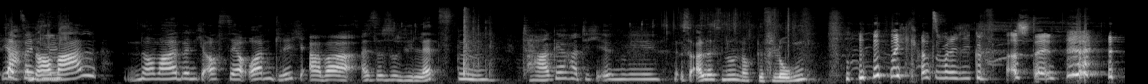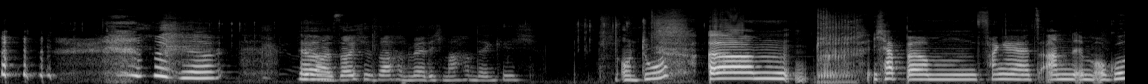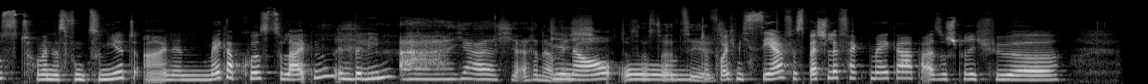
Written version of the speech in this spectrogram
Ja, normal, normal bin ich auch sehr ordentlich, aber also so die letzten Tage hatte ich irgendwie, ist alles nur noch geflogen. ich kann es mir richtig gut vorstellen. ja. Ja, solche Sachen werde ich machen, denke ich. Und du? Ähm, ich habe ähm, fange ja jetzt an im August, wenn es funktioniert, einen Make-up-Kurs zu leiten in Berlin. Ah, ja, ich erinnere Genau. mich. Das hast du erzählt. da freue ich mich sehr für Special Effect Make-up, also sprich für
